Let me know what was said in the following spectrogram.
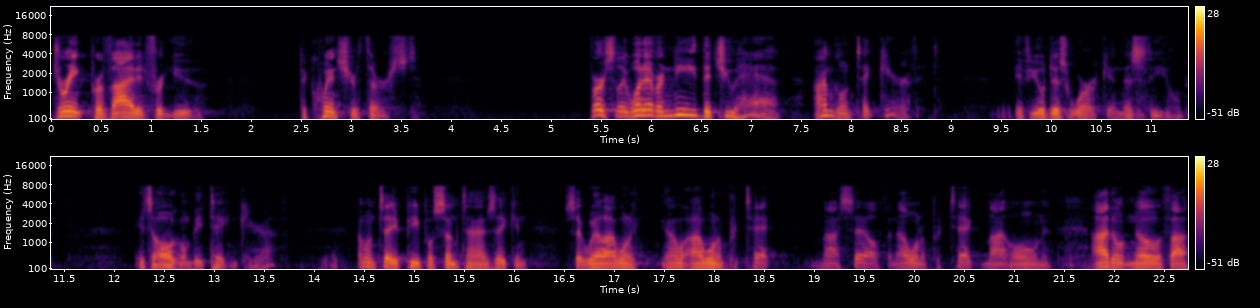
drink provided for you to quench your thirst. Virtually whatever need that you have, I'm going to take care of it. If you'll just work in this field, it's all going to be taken care of. I'm going to tell you, people sometimes they can say, "Well, I want to, I want to protect myself and I want to protect my own. And I don't know if I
